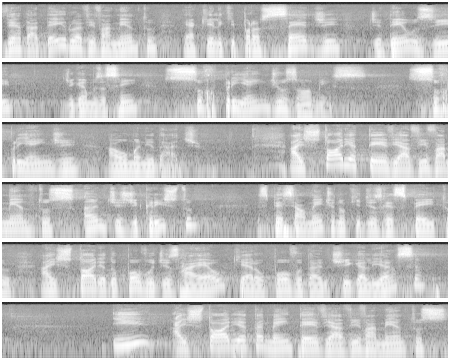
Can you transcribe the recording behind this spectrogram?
Verdadeiro avivamento é aquele que procede de Deus e, digamos assim, surpreende os homens, surpreende a humanidade. A história teve avivamentos antes de Cristo, especialmente no que diz respeito à história do povo de Israel, que era o povo da antiga aliança. E a história também teve avivamentos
